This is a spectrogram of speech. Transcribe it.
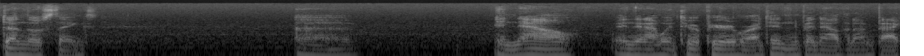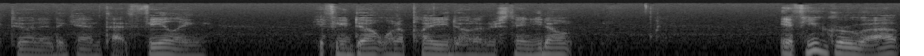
done those things. Uh, and now, and then I went through a period where I didn't, but now that I'm back doing it again, that feeling, if you don't want to play, you don't understand, you don't. If you grew up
